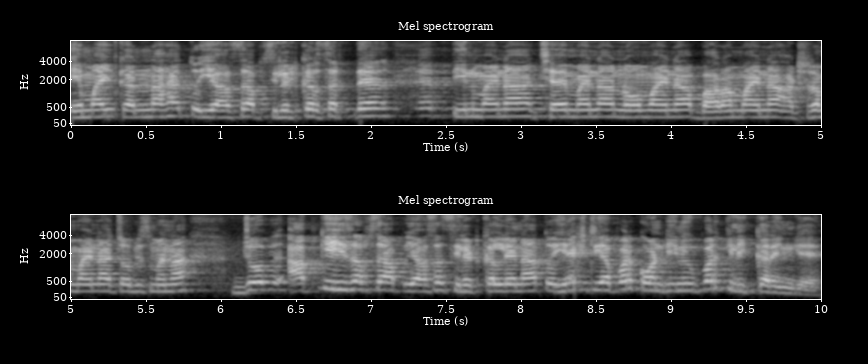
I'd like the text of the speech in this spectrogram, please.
एमआई करना है तो यहाँ से आप सिलेक्ट कर सकते हैं। तीन महीना छः महीना, नौ महीना, बारह महीना, अठारह महीना, चौबीस महीना, जो भी आपके हिसाब से आप यहाँ से सिलेक्ट कर लेना तो नेक्स्ट यहाँ पर कंटिन्यू पर क्लिक करेंगे।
